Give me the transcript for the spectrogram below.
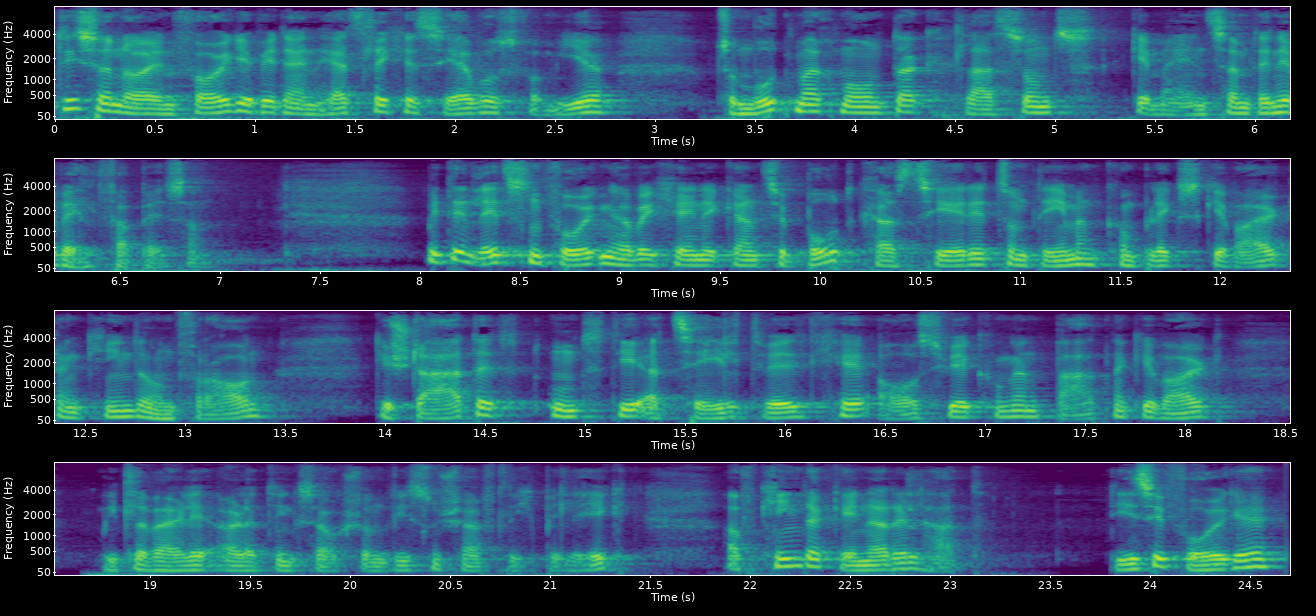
dieser neuen Folge wieder ein herzliches Servus von mir zum Mutmachmontag. Lass uns gemeinsam deine Welt verbessern. Mit den letzten Folgen habe ich eine ganze Podcast-Serie zum Themenkomplex Gewalt an Kinder und Frauen gestartet und die erzählt, welche Auswirkungen Partnergewalt, mittlerweile allerdings auch schon wissenschaftlich belegt, auf Kinder generell hat. Diese Folge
